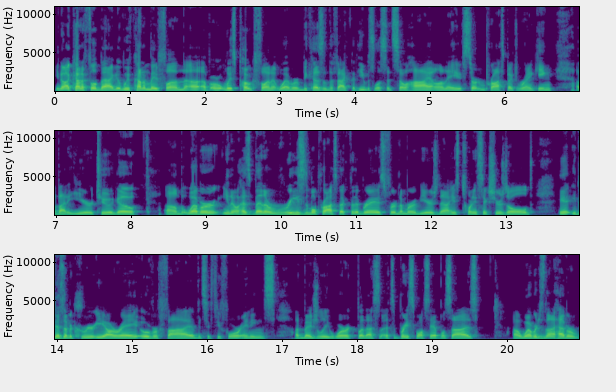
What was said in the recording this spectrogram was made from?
you know, I kind of feel bad. We've kind of made fun, uh, or least poked fun at Weber because of the fact that he was listed so high on a certain prospect ranking about a year or two ago. Um, but Weber, you know, has been a reasonable prospect for the Braves for a number of years now. He's 26 years old. He, he does have a career ERA over five and 64 innings of major league work, but that's that's a pretty small sample size. Uh, Weber does not have a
